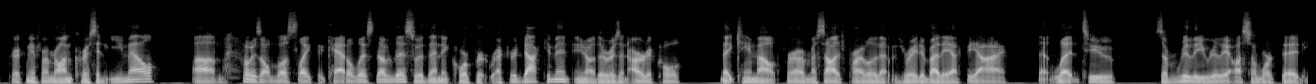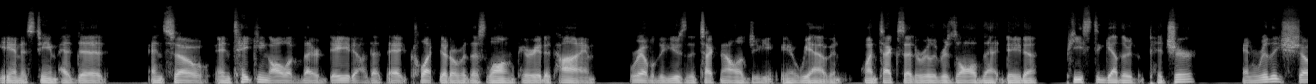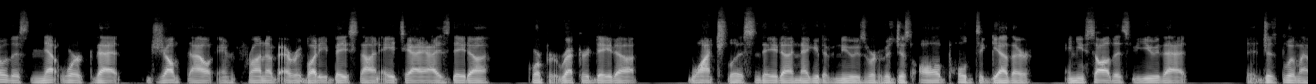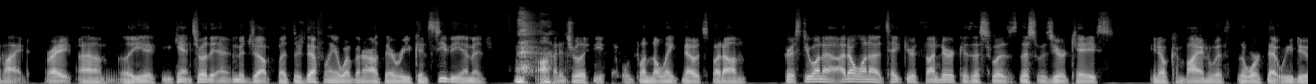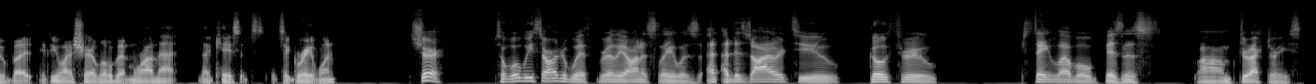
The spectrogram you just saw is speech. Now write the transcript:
correct me if I'm wrong, Chris, an email. Um, was almost like the catalyst of this within a corporate record document. You know, there was an article that came out for our massage parlor that was rated by the FBI that led to some really, really awesome work that he and his team had did. And so, in taking all of their data that they had collected over this long period of time, we're able to use the technology you know we have in Quantexa to really resolve that data, piece together the picture, and really show this network that jumped out in front of everybody based on ATII's data, corporate record data, watch list data, negative news, where it was just all pulled together. And you saw this view that it just blew my mind, right? Um, you, you, can't throw the image up, but there's definitely a webinar out there where you can see the image um, and it's really neat. We'll put in the link notes. But um, Chris, do you want to? I don't want to take your thunder because this was this was your case, you know, combined with the work that we do. But if you want to share a little bit more on that that case, it's it's a great one. Sure. So what we started with, really honestly, was a, a desire to go through state level business um, directories,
